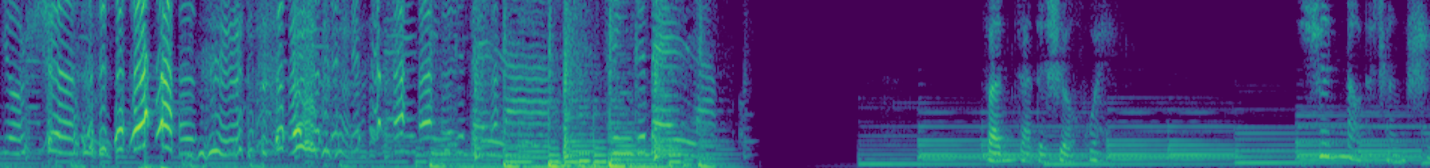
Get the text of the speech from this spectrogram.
就是。繁杂的社会，喧闹的城市，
